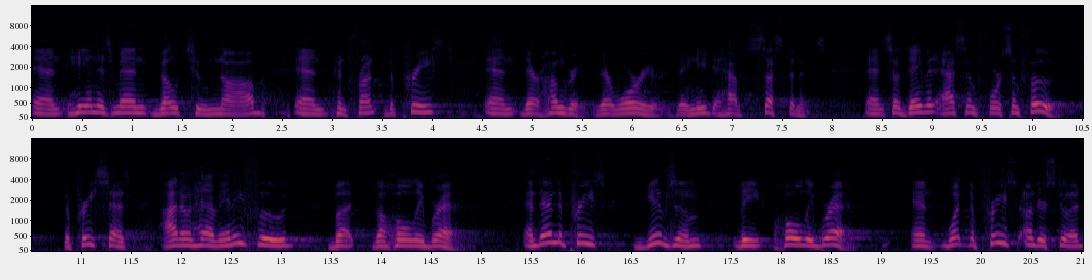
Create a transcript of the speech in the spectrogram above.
and he and his men go to Nob and confront the priest, and they're hungry. They're warriors. They need to have sustenance. And so David asks them for some food. The priest says, I don't have any food but the holy bread. And then the priest gives him the holy bread. And what the priest understood,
